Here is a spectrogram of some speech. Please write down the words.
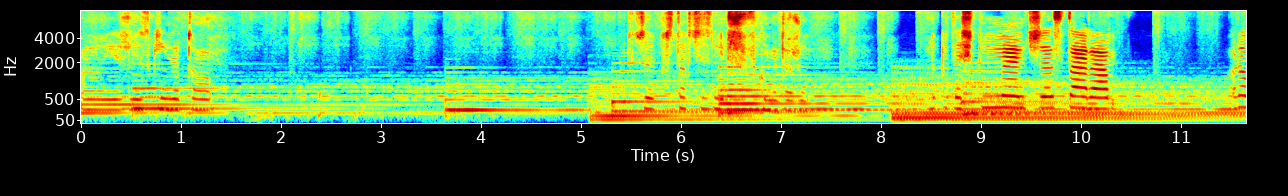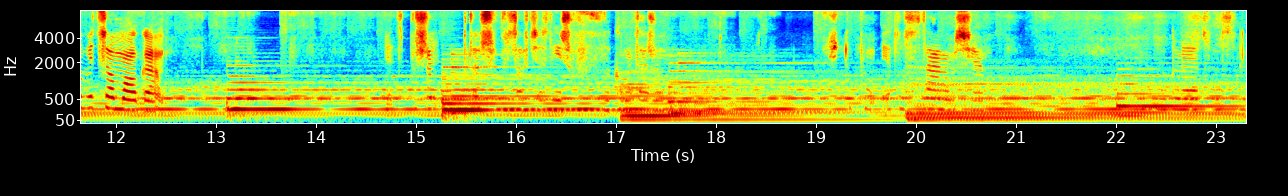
ale jeżeli zginę, to... To sobie postawcie znicz w komentarzu. Naprawdę się tu męczę, staram. Robię co mogę. Więc proszę, proszę postawcie znicz w, komentarzu. Ja tu staram się. W ogóle ja tu nic nie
